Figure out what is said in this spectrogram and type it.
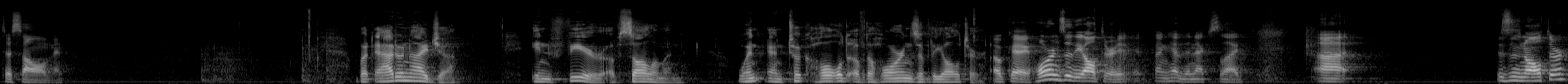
to Solomon. But Adonijah, in fear of Solomon, went and took hold of the horns of the altar. Okay, horns of the altar. If I can have the next slide. Uh, this is an altar,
